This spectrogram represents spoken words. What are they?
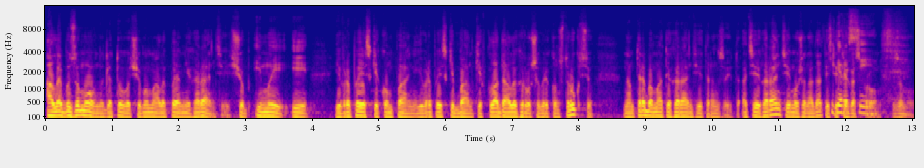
Але безумовно для того, щоб ми мали певні гарантії, щоб і ми, і європейські компанії, європейські банки вкладали гроші в реконструкцію, нам треба мати гарантії транзиту. А ці гарантії може надати Тільки тільки. Газпром. Безумовно.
